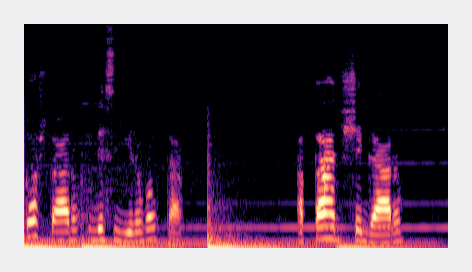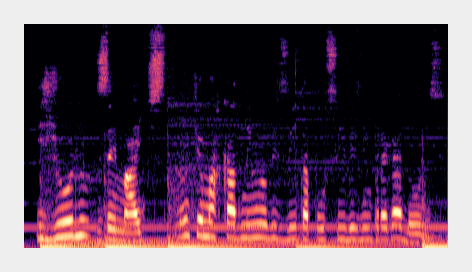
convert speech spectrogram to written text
gostaram e decidiram voltar. À tarde chegaram e Júlio Zemaites não tinha marcado nenhuma visita a possíveis empregadores.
